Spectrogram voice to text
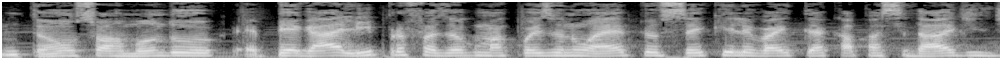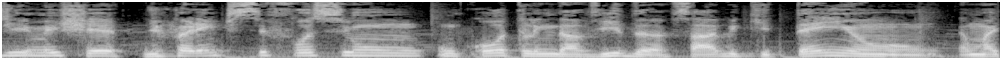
então se o Armando é, pegar ali para fazer alguma coisa no app, eu sei que ele vai ter a capacidade de mexer. Diferente se fosse um, um Kotlin da vida, sabe? Que tenham uma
